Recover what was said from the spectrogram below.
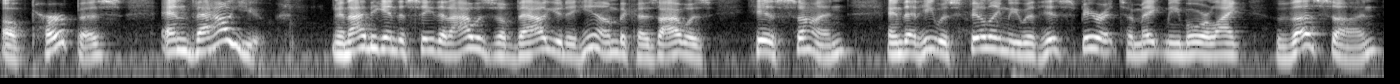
of purpose and value. And I began to see that I was of value to Him because I was his son, and that he was filling me with his spirit to make me more like the son,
